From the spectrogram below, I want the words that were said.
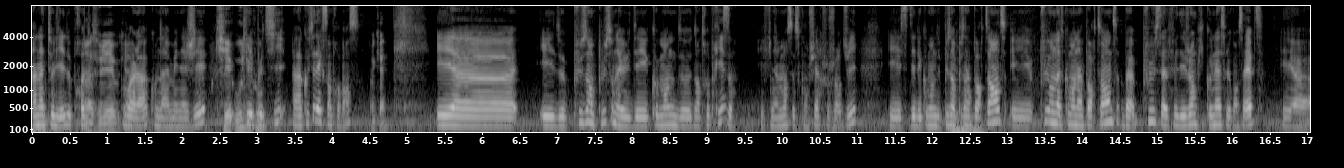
un, atelier de prod. un atelier ok. Voilà, qu'on a aménagé, qui est où qui du est coup? petit, à côté d'Aix-en-Provence. Ok. Et, euh, et de plus en plus, on a eu des commandes de- d'entreprises. Et finalement, c'est ce qu'on cherche aujourd'hui. Et c'était des commandes de plus en plus importantes. Et plus on a de commandes importantes, bah, plus ça fait des gens qui connaissent le concept. Et, euh,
